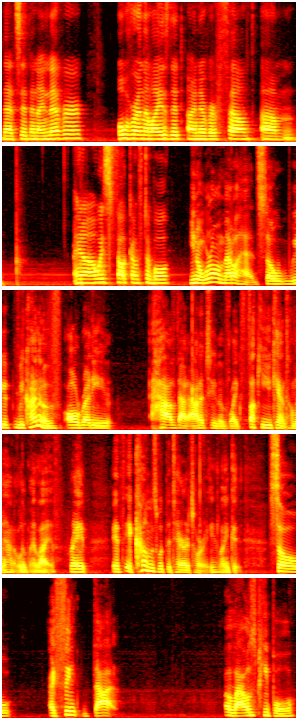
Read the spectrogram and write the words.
That's it. And I never overanalyzed it. I never felt, um, you know, I always felt comfortable. You know, we're all metalheads, so we, we kind of already have that attitude of like, fuck you, you can't tell me how to live my life, right? It, it comes with the territory. Like, so I think that allows people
